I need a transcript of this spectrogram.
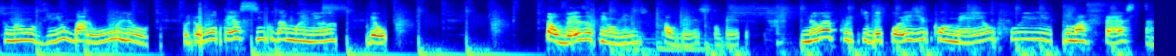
tu não ouviu o barulho porque eu voltei às 5 da manhã, deu. Talvez eu tenha ouvido, talvez, talvez. Não é porque depois de comer eu fui para uma festa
